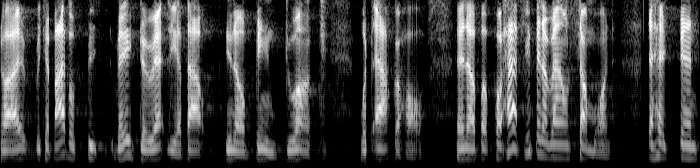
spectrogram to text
right? Because the Bible speaks very directly about, you know, being drunk with alcohol. And, uh, but perhaps you've been around someone that has been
